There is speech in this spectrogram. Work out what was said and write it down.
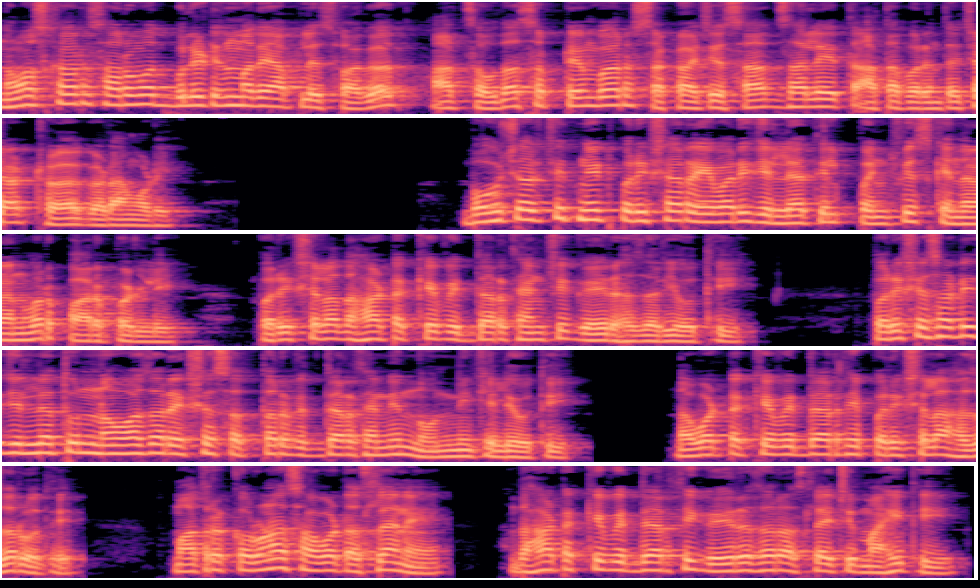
नमस्कार सारोमत बुलेटिनमध्ये आपले स्वागत. आज चौदा सप्टेंबर सकाळचे सात झालेत आतापर्यंतच्या ठळक घडामोडी. बहुचर्चित नीट परीक्षा रविवारी जिल्ह्यातील पंचवीस केंद्रांवर पार पडली. परीक्षेला दहा टक्के विद्यार्थ्यांची गैरहजेरी होती. परीक्षेसाठी जिल्ह्यातून नऊ हजार एकशे सत्तर विद्यार्थ्यांनी नोंदणी केली होती. नव्वद टक्के विद्यार्थी परीक्षेला हजर होते. मात्र करोना सावट असल्याने दहा टक्के विद्यार्थी गैरहजर असल्याची माहिती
